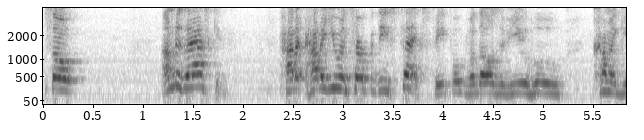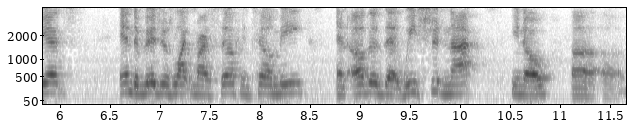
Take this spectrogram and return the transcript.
So I'm just asking. How do, how do you interpret these texts, people? For those of you who come against individuals like myself and tell me and others that we should not, you know, uh, uh,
